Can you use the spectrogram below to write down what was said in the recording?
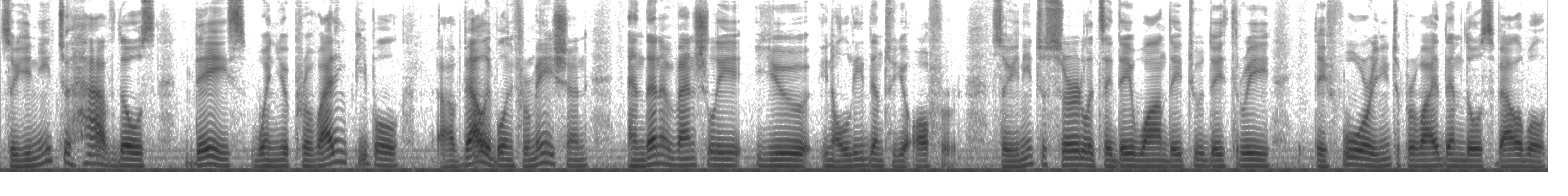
So you need to have those days when you're providing people uh, valuable information and then eventually you you know lead them to your offer so you need to serve let's say day one day two day three day four you need to provide them those valuable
